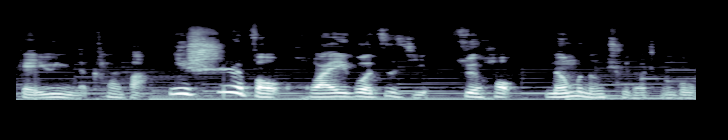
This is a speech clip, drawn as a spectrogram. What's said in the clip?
给予你的看法？你是否怀疑过自己最后能不能取得成功？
